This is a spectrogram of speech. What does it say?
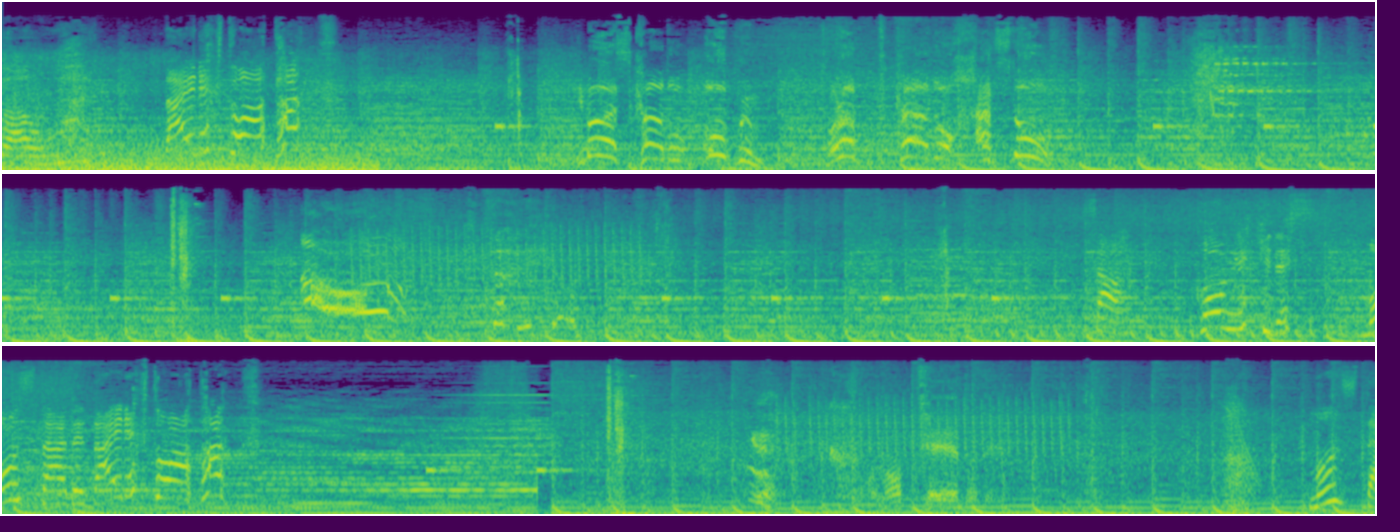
は終わる。ダイレクトアタック。リバースカードオープン。トラップカード発動。さあ攻撃です。モンスターでダイレクトアタック。この程度でモンスタ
